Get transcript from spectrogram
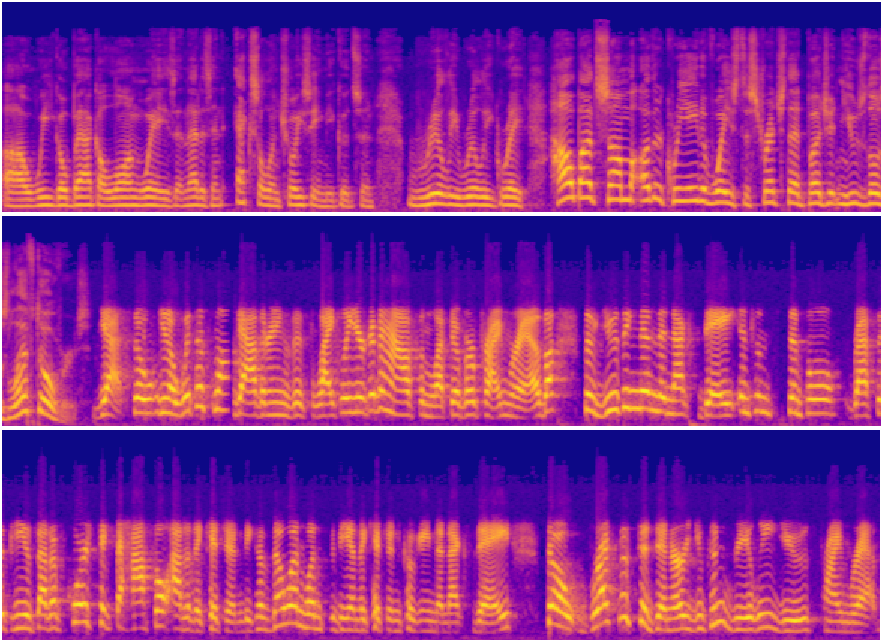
uh, we go back a long ways, and that is an excellent choice, Amy Goodson. Really, really great. How about some other creative ways to stretch that budget and use those leftovers? Yes. So, you know, with small gatherings, it's likely you're going to have some leftover prime rib. So using them the next day in some simple recipes that, of course, take the hassle out of the kitchen because no one wants to be in the kitchen cooking the next day. So breakfast to dinner, you can really use prime rib.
